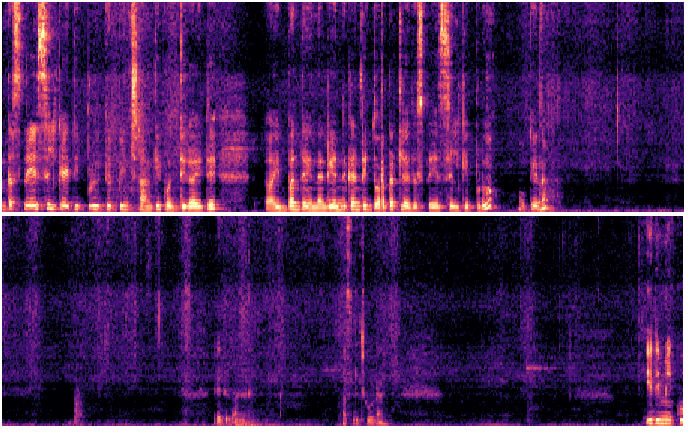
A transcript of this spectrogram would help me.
ఇంకా స్పేస్ సిల్క్ అయితే ఇప్పుడు తెప్పించడానికి కొద్దిగా అయితే ఇబ్బంది అయిందండి ఎందుకంటే దొరకట్లేదు స్పేస్ సిల్క్ ఇప్పుడు. ఓకేనా? ఇదిగోండి. అసలు చూడండి. ఇది మీకు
